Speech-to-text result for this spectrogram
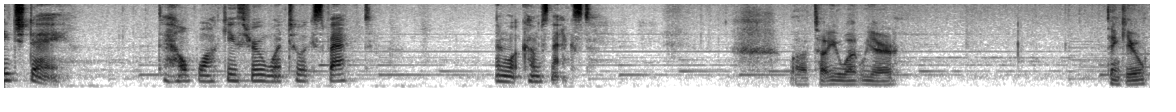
each day to help walk you through what to expect and what comes next. Well, I'll tell you what, we are. Thank you.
